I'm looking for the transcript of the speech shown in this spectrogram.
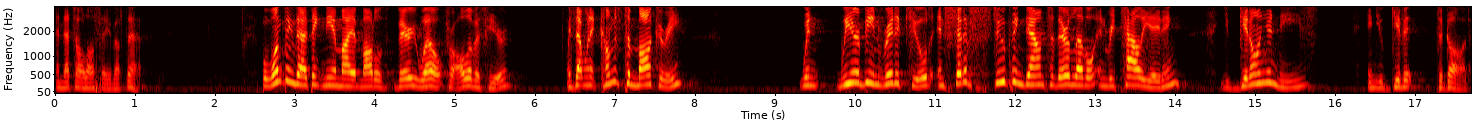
And that's all I'll say about that. But one thing that I think Nehemiah models very well for all of us here is that when it comes to mockery, when we are being ridiculed, instead of stooping down to their level and retaliating, you get on your knees and you give it to God.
